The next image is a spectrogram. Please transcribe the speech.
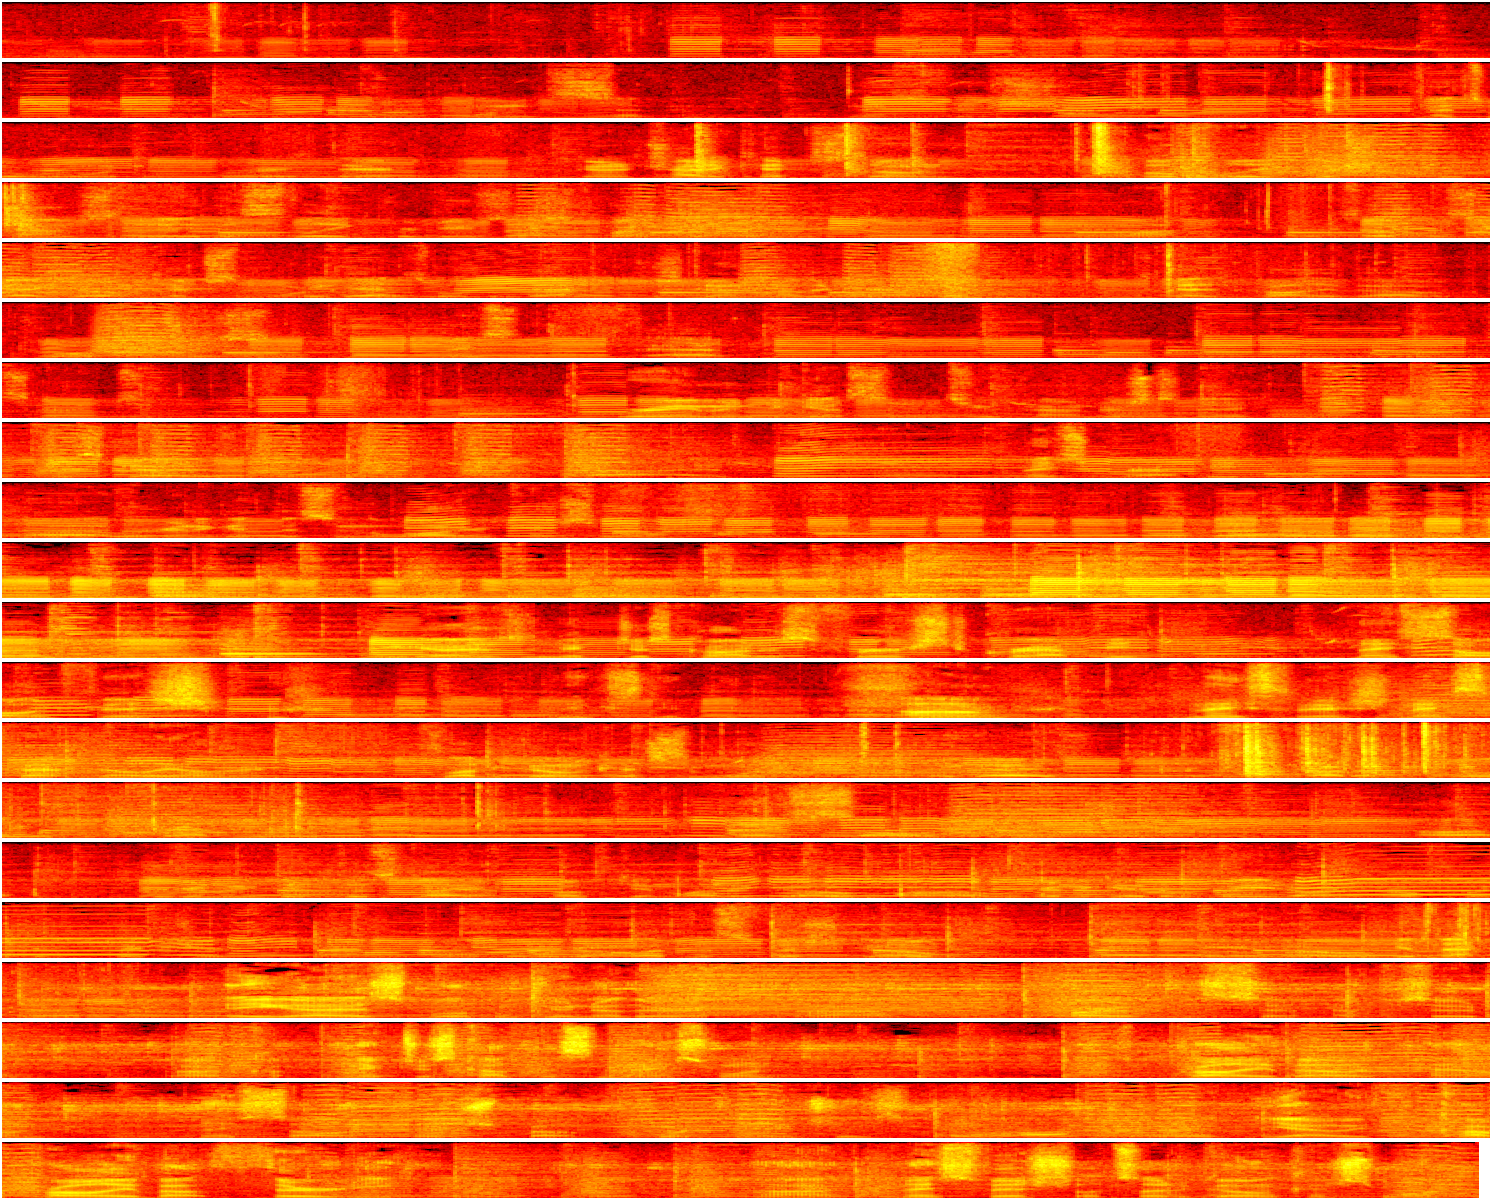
One seven. Nice fish. That's what we're looking for right there. We're gonna try to catch some, hopefully pushing two pounds today. This lake produces of them. Uh, let's let this guy go catch some more. Guys, welcome back. Just got another crappie. This guy's probably about 12 inches. Nice and fat. This guy too. We're aiming to get some two pounders today. This guy is one five. Nice crappie. Uh, we're gonna get this in the water and catch some more. Hey guys, Nick just caught his first crappie. Nice solid fish. Nick stupid. Um, nice fish, nice fat belly on her. Let's it go and catch some more. Hey guys, just caught a full of crappie right back. Nice solid fish. Uh, we're gonna get this guy unhooked and let it go. Uh, we're gonna get a weight on it real quick in a picture. Uh, but we're gonna let this fish go, and uh, we'll get back to it. Hey guys, welcome to another uh, part of this uh, episode. Uh, Nick just caught this nice one. It's probably about a pound. Nice solid fish, about 14 inches. Yeah, we've caught probably about 30. Uh, nice fish, let's let it go and catch some more.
